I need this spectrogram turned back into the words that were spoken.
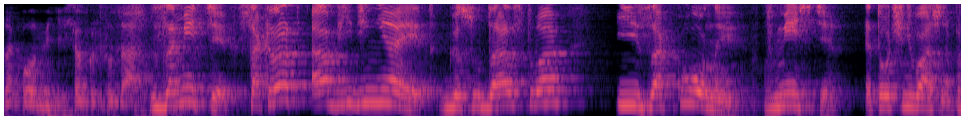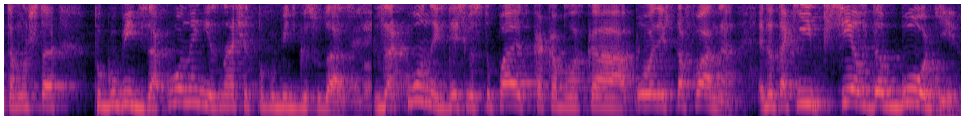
законы, и все государство? Заметьте, Сократ объединяет государство и законы вместе. Это очень важно, потому что погубить законы не значит погубить государство. Законы здесь выступают как облака у Аристофана. Это такие псевдобоги,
